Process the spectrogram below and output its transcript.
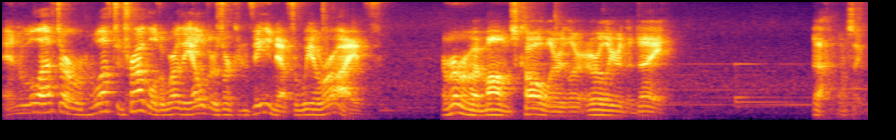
and we'll have to we'll have to travel to where the elders are convened after we arrive. I remember my mom's call earlier earlier in the day. Ah, one second.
